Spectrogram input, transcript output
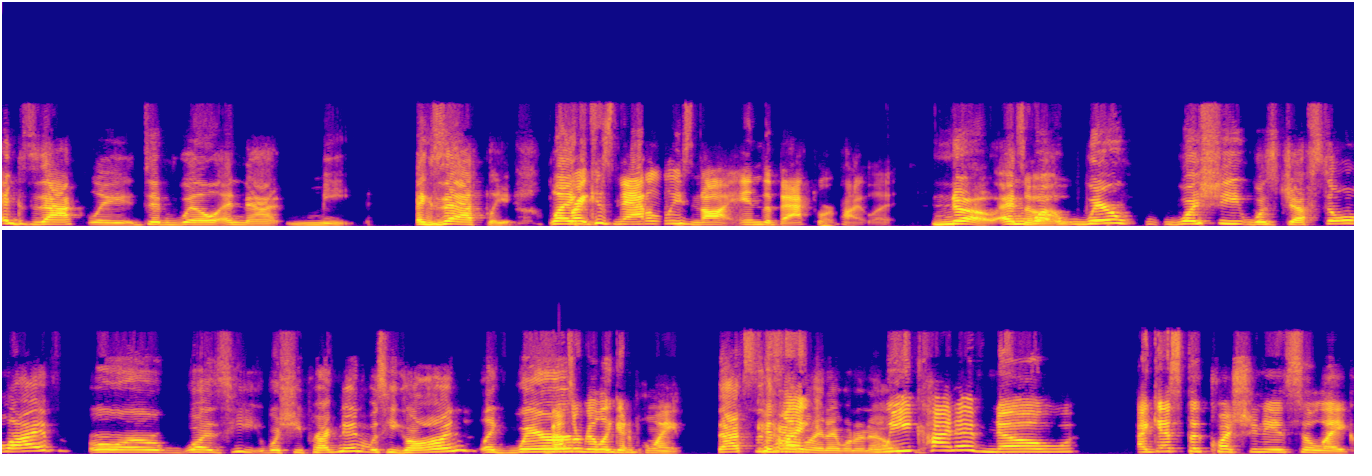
exactly did Will and Nat meet? Exactly. Like right, because Natalie's not in the backdoor pilot. No. And So- what where was she was Jeff still alive or was he was she pregnant? Was he gone? Like where That's a really good point. that's the timeline like, I want to know. We kind of know. I guess the question is so like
